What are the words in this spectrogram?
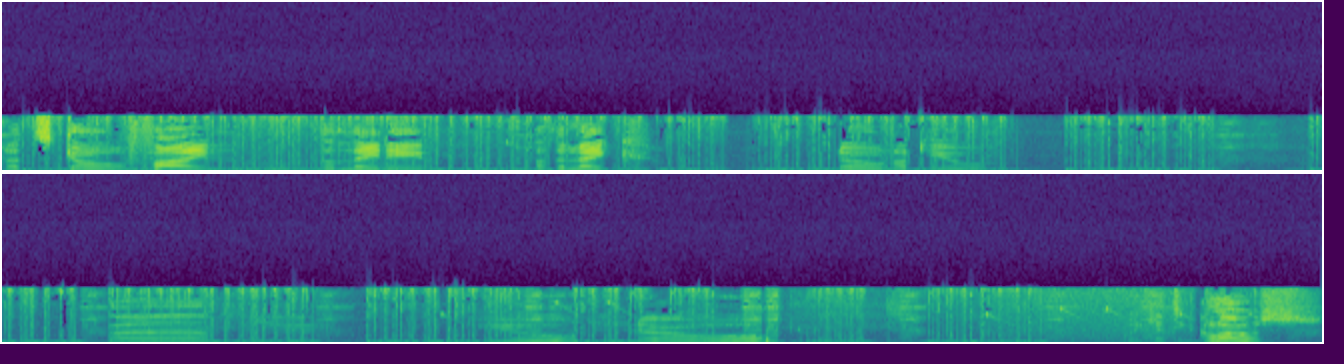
Let's go find the lady of the lake. No, not you. Um, hmm. you? No. Getting close.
